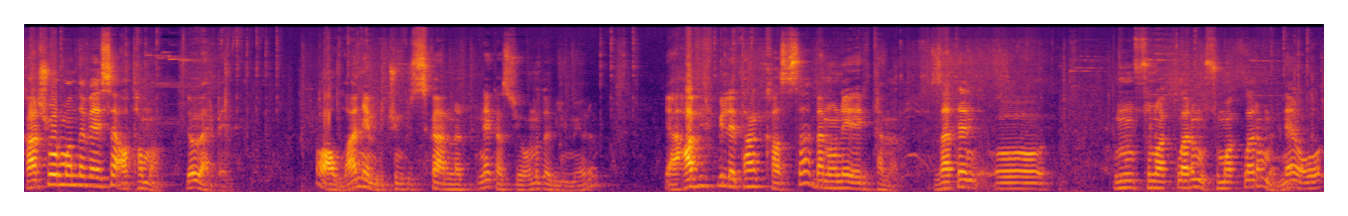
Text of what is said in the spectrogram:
karşı ormanda vs atamam. Döver beni. O Allah'ın emri çünkü Skarner ne kasıyor onu da bilmiyorum. Ya hafif bile tank kassa ben onu eritemem. Zaten o bunun sunakları mı sumakları mı ne o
